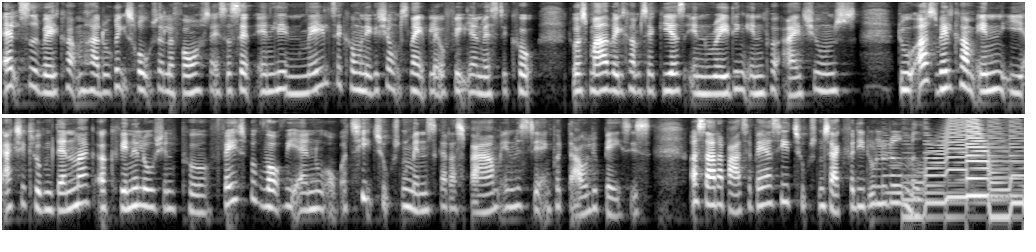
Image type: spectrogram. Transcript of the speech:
altid velkommen. Har du ris, ros eller forslag, så send endelig en mail til kommunikationsnabel.opheliainvest.dk. Du er også meget velkommen til at give os en rating inde på iTunes. Du er også velkommen inde i Aktieklubben Danmark og Kvindelogen på Facebook, hvor vi er nu over 10.000 mennesker, der sparer om investering på daglig basis. Og så er der bare tilbage at sige tusind tak, fordi du lyttede med.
